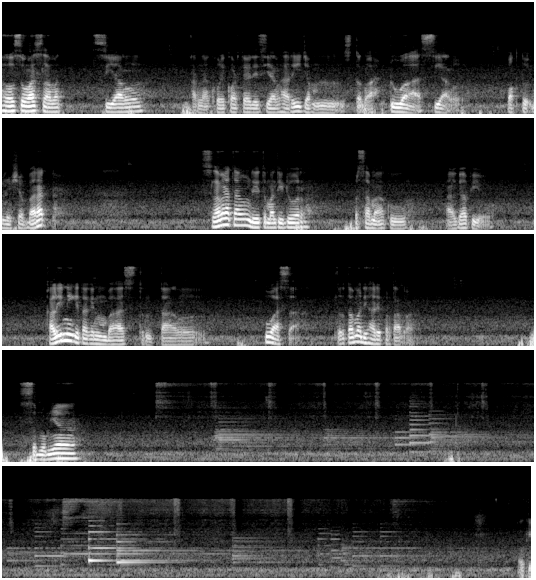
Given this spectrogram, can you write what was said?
Halo semua, selamat siang. Karena aku recordnya di siang hari jam setengah dua siang Waktu Indonesia Barat. Selamat datang di teman tidur bersama aku, Agapio Kali ini kita akan membahas tentang puasa Terutama di hari pertama. Sebelumnya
